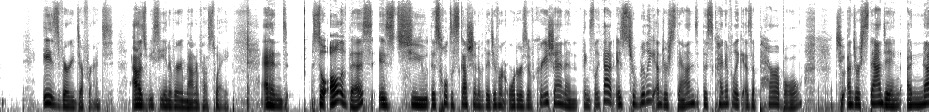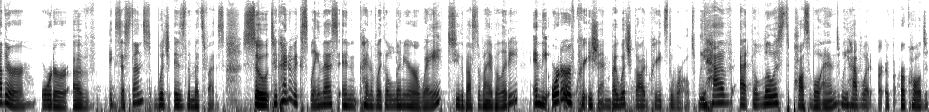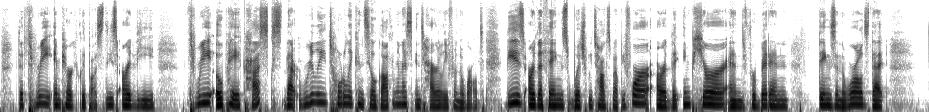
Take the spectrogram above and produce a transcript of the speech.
is very different, as we see in a very manifest way. And so all of this is to this whole discussion of the different orders of creation and things like that is to really understand this kind of like as a parable to understanding another order of existence which is the mitzvahs so to kind of explain this in kind of like a linear way to the best of my ability in the order of creation by which god creates the world we have at the lowest possible end we have what are, are called the three impure klipos these are the three opaque husks that really totally conceal godliness entirely from the world. These are the things which we talked about before are the impure and forbidden things in the world that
